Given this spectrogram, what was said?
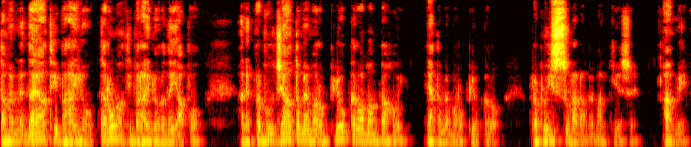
તમે એમને દયાથી ભરાયેલો, કરુણાથી ભરાયેલો હૃદય આપો. અને પ્રભુ, જ્યાં તમે અમારો ઉપયોગ કરવા માંગતા હોય, ત્યાં તમે અમારો ઉપયોગ કરો. પ્રભુ ઈસુના નામે માંગીએ છીએ. આમીન.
